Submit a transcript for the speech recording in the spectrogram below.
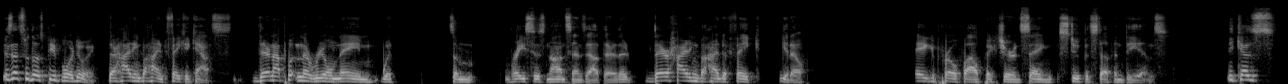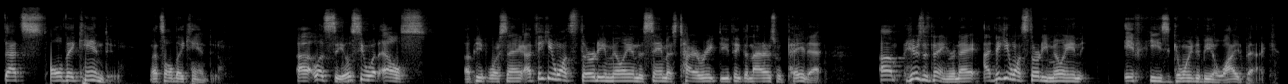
Because that's what those people are doing. They're hiding behind fake accounts. They're not putting their real name with some racist nonsense out there. They're they're hiding behind a fake, you know, egg profile picture and saying stupid stuff in DMs. Because that's all they can do. That's all they can do. Uh, let's see. Let's see what else uh, people are saying. I think he wants 30 million, the same as Tyreek. Do you think the Niners would pay that? Um, here's the thing, Renee. I think he wants 30 million if he's going to be a wide back.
